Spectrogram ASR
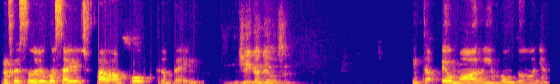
Professor, eu gostaria de falar um pouco também. Diga, Neuza. Então, eu moro em Rondônia.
